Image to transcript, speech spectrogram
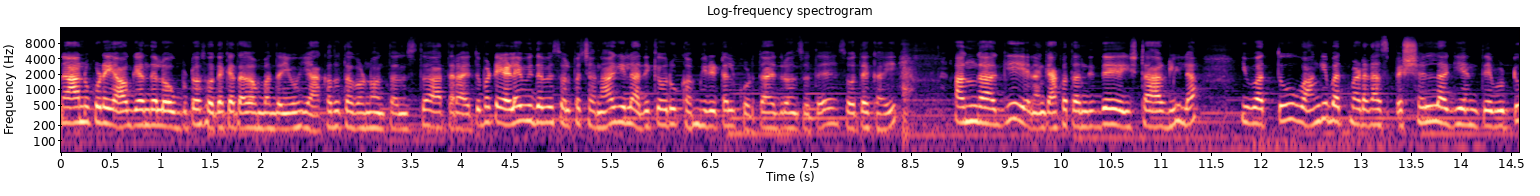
ನಾನು ಕೂಡ ಯಾವ ಗ್ಯಾಂದಲ್ಲಿ ಹೋಗ್ಬಿಟ್ಟು ಸೌತೆಕಾಯಿ ತಗೊಂಬಂದೆ ಅಯ್ಯೋ, ಯಾಕದು ತಗೊಂಡು? ಅಂತ ಅನಿಸ್ತು. ಆ ಥರ ಆಯಿತು. ಬಟ್ ಎಳೆ ವಿಧವೇ ಸ್ವಲ್ಪ ಚೆನ್ನಾಗಿಲ್ಲ. ಅದಕ್ಕೆ ಅವರು ಕಮ್ಮಿ ರೇಟಲ್ಲಿ ಕೊಡ್ತಾಯಿದ್ರು ಅನಿಸುತ್ತೆ ಸೌತೆಕಾಯಿ. ಹಂಗಾಗಿ ನಂಗೆ ಯಾಕೋ ತಂದಿದ್ದೆ ಇಷ್ಟ ಆಗಲಿಲ್ಲ. ಇವತ್ತು ವಾಂಗಿಬಾತ್ ಮಾಡೋಣ ಸ್ಪೆಷಲ್ಲಾಗಿ ಅಂತೇಳ್ಬಿಟ್ಟು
